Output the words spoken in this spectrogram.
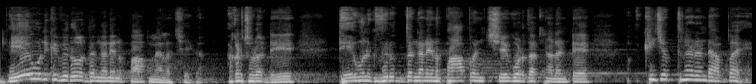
దేవునికి విరోధంగా నేను పాపం ఎలా చేయగలను? అక్కడ చూడండి దేవునికి విరుద్ధంగా నేను పాపం చేయకూడదు అంటున్నాడంటే వాక్యం చెప్తున్నాడండి అబ్బాయి.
